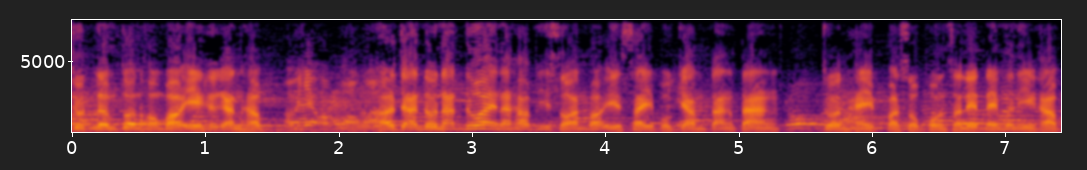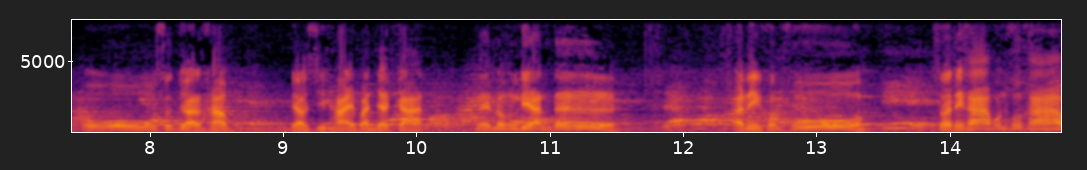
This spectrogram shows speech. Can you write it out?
จุดเริ่มต้นของเบาเอกคือกันครับอาจารย์โดนัทด้วยนะครับ ที่สอนเบาเอกใส่โปรแกรมต่างๆ จนให้ประสบผลสำเร็จในมื้อนี้ครับ โอ้ สุดยอดครับ เดี๋ยวสีทายบรรยากาศในโรงเรียนเด้อ อันนี้คุณครู สวัสดีครับคุณครูครับ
